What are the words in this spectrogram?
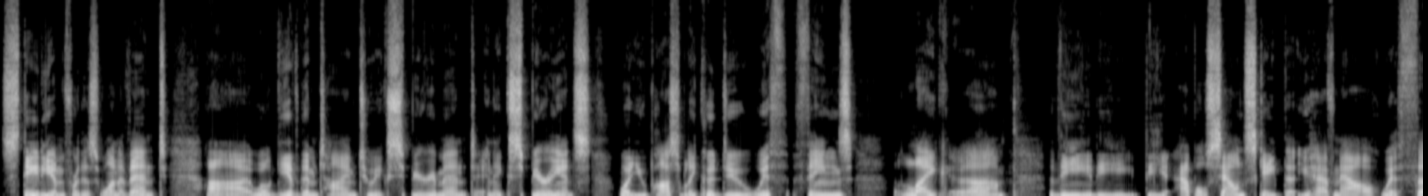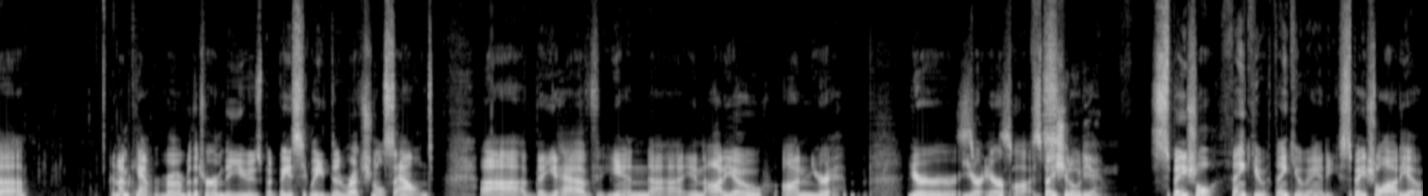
stadium for this one event uh, will give them time to experiment and experience what you possibly could do with things like um, the the the Apple Soundscape that you have now with. Uh, and I can't remember the term they use, but basically directional sound uh, that you have in uh, in audio on your your your AirPods. Spatial audio. Spatial. Thank you. Thank you andy. Spatial audio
